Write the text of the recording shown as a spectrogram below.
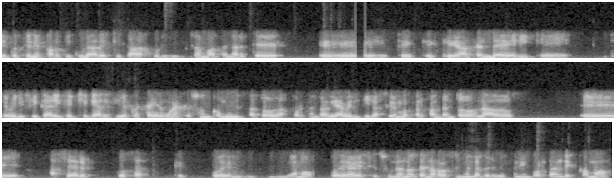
de cuestiones particulares que cada jurisdicción va a tener que, eh, que, que- que atender y que, que verificar y que chequear. Y después hay algunas que son comunes a todas, porque en realidad ventilación va a hacer falta en todos lados. Eh, hacer cosas que pueden, digamos, puede a veces uno no tenerlas en cuenta, pero que son importantes, como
